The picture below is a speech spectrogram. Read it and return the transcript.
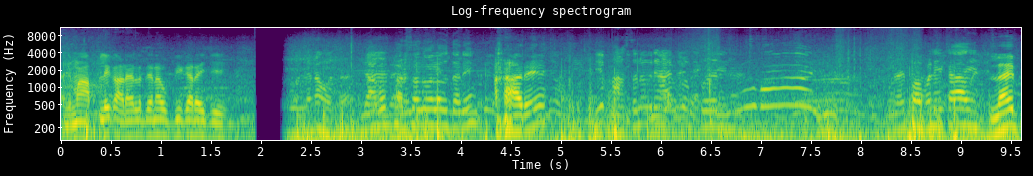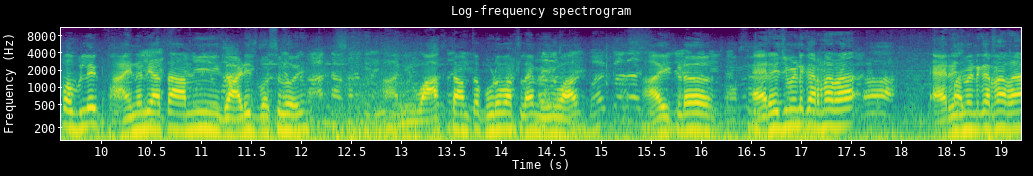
आणि मग आपले काढायला त्यांना उभी करायची. अरे. हे. पब्लिक लय पब्लिक. फायनली आता आम्ही गाडीत बसलोय. आणि वाघ तर आमचा पुढं बसलाय मेन वाघ. हा इकडं अरेंजमेंट करणारा. अरेंजमेंट करणारा.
